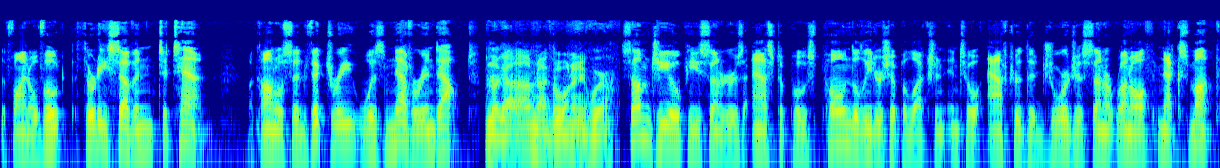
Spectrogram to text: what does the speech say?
The final vote 37 to 10. McConnell said victory was never in doubt. Look, I'm not going anywhere. Some GOP senators asked to postpone the leadership election until after the Georgia Senate runoff next month.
